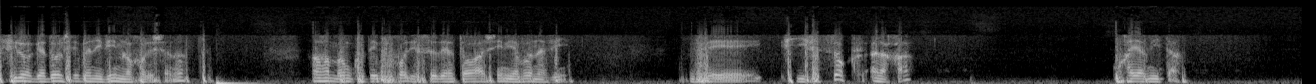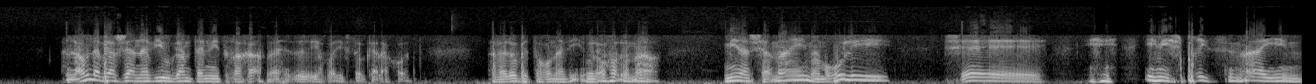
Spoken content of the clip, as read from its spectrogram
אפילו הגדול שבנביאים לא יכול לשנות. הרמב"ם כותב בכל יסודי התורה שאם יבוא נביא ויפסוק הלכה, הוא חייב מיתה. אני לא מדבר שהנביא הוא גם תלמיד חכם, הוא יכול לפסוק הלכות, אבל לא בתור נביא, הוא לא יכול לומר, מן השמיים אמרו לי שאם ישפריץ מים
